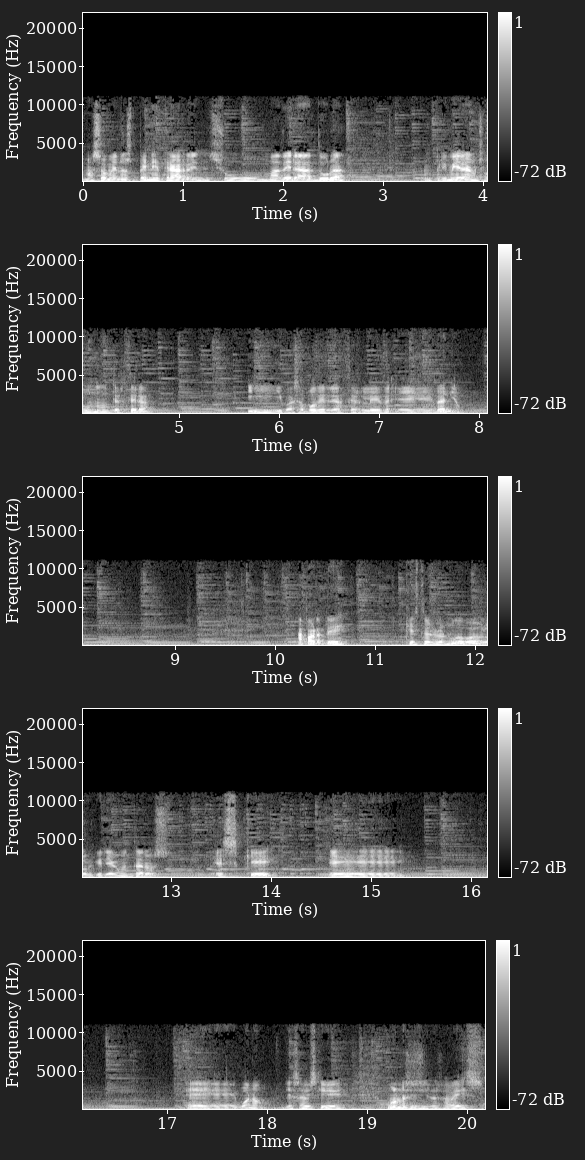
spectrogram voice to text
más o menos penetrar en su madera dura, en primera, en segunda, en tercera, y vas a poder hacerle eh, daño. Aparte, que esto es lo nuevo, lo que quería comentaros, es que, eh, eh, bueno, ya sabéis que, bueno, no sé si lo sabéis,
